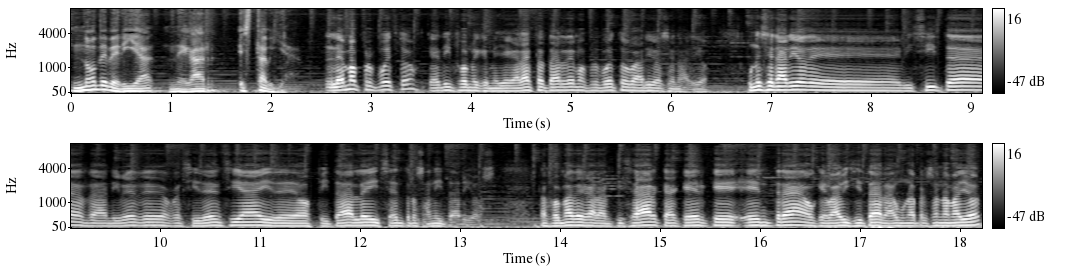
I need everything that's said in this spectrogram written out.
no debería negar esta vía. Le hemos propuesto, que es el informe que me llegará esta tarde, hemos propuesto varios escenarios. Un escenario de visita a nivel de residencia y de hospitales y centros sanitarios la forma de garantizar que aquel que entra o que va a visitar a una persona mayor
